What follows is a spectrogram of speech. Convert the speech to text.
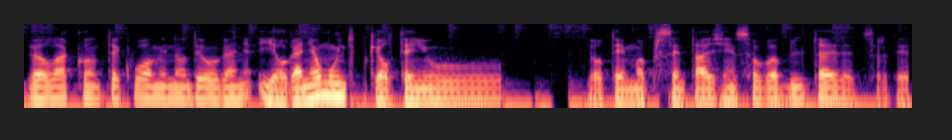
vê lá quanto é que o homem não deu a ganhar. E ele ganhou muito, porque ele tem o. Ele tem uma percentagem sobre a bilheteira, de certeza.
